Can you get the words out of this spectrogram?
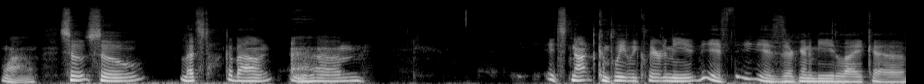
Wow. So so let's talk about. Um, it's not completely clear to me if is there going to be like uh,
